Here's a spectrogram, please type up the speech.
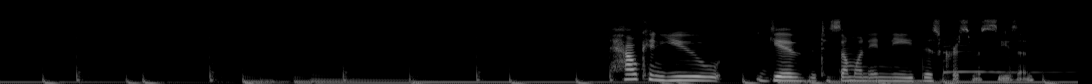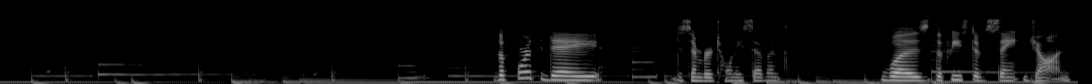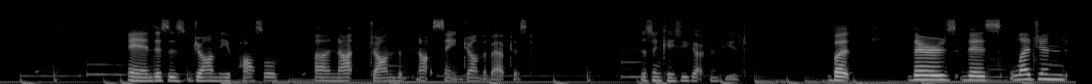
How can you give to someone in need this Christmas season? The fourth day December 27th, was the feast of Saint John. And this is John the Apostle, uh, not John the not Saint John the Baptist. Just in case you got confused. But there's this legend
